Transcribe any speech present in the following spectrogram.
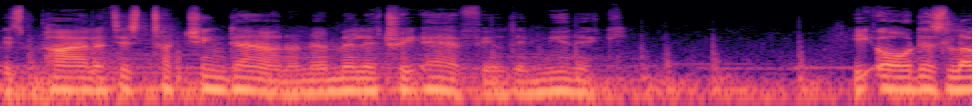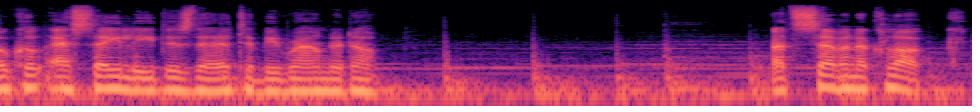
his pilot is touching down on a military airfield in Munich. He orders local SA leaders there to be rounded up. At seven o'clock,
